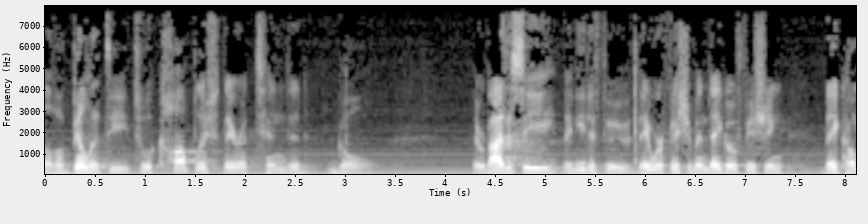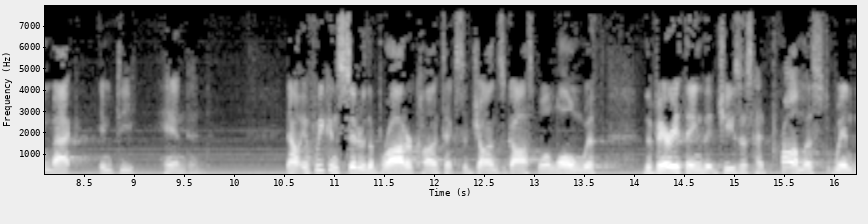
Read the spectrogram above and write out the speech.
of ability to accomplish their intended goal. They were by the sea, they needed food. They were fishermen, they go fishing, they come back empty handed. Now, if we consider the broader context of John's gospel, along with the very thing that Jesus had promised when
